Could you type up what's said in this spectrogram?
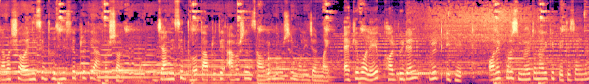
নাম্বার ছয় নিষিদ্ধ জিনিসের প্রতি আকর্ষণ। যা নিষিদ্ধ, তার প্রতি আকর্ষণ স্বাভাবিক মানুষের মনে জন্মায়। একে বলে ফরবিডেন ফ্রুট ইফেক্ট অনেক পুরুষ বিবাহিত নারীকে পেতে চায় না,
